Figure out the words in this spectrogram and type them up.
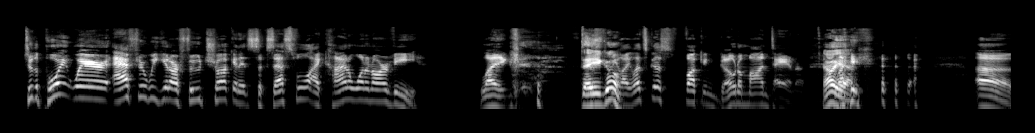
To the point where after we get our food truck and it's successful, I kind of want an RV. Like, There you go. like, let's just fucking go to Montana. oh yeah. Like, uh,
